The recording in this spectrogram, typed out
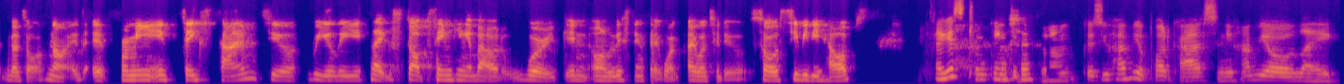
that's all no it, it, for me it takes time to really like stop thinking about work and all these things i want i want to do so cbd helps i guess talking to people because you have your podcast and you have your like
